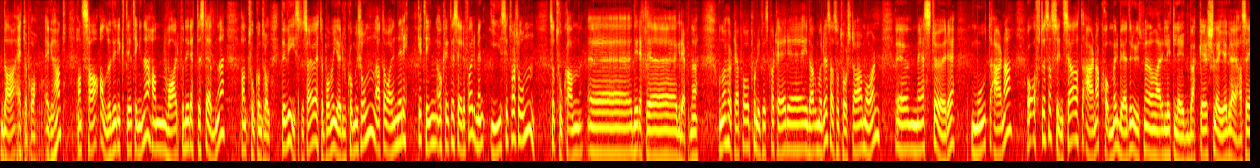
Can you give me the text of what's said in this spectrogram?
da etterpå. ikke sant? Han sa alle de riktige tingene, han var på de rette stedene, han tok kontroll. Det viste seg jo etterpå med Gjørv-kommisjonen at det var en rekke ting å kritisere for, men i situasjonen så tok han eh, de rette grepene. Og Nå hørte jeg på Politisk kvarter eh, i dag morges, altså torsdag morgen, eh, med Støre mot Erna, og ofte så syns jeg at Erna kommer bedre ut med den der litt laidbacke, sløye greia si,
